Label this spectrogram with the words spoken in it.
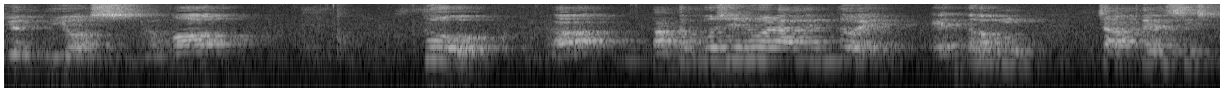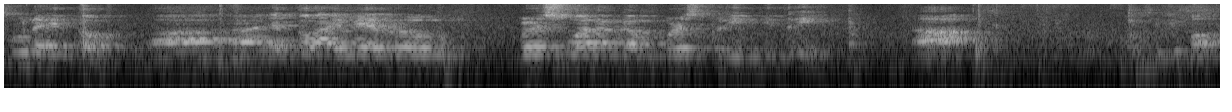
yung Diyos. Ano po? Two, ah, tatapusin mo natin ito eh. Itong chapter 6 po na ito. Ah, ah, ito ay merong verse 1 hanggang verse 23. Ah, sige po,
